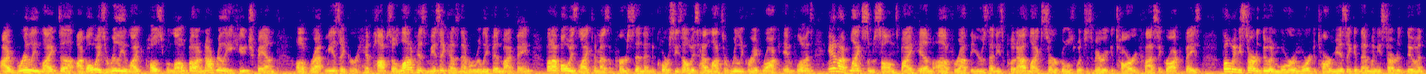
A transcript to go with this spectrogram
I've really liked, uh, I've always really liked Post Malone, but I'm not really a huge fan of rap music or hip hop. So a lot of his music has never really been my fame, but I've always liked him as a person, and of course he's always had lots of really great rock influence. And I've liked some songs by him uh, throughout the years that he's put out, like Circles, which is very guitar and classic rock based. But when he started doing more and more guitar music, and then when he started doing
